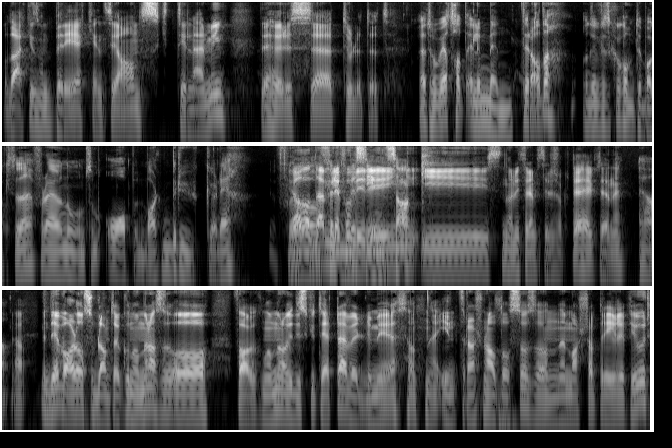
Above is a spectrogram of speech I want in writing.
Og Det er ikke en sånn bred kensiansk tilnærming. Det høres uh, tullete ut. Jeg tror vi har tatt elementer av det, og vi skal komme tilbake til det. For det er jo noen som åpenbart bruker det for Ja, det er sin forvirring i, når de fremstiller saker. Det er jeg helt enig. Ja. Ja. Men det var det også blant økonomer altså, og fagøkonomer, og vi diskuterte det veldig mye sånn, internasjonalt også. Sånn mars-april i fjor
